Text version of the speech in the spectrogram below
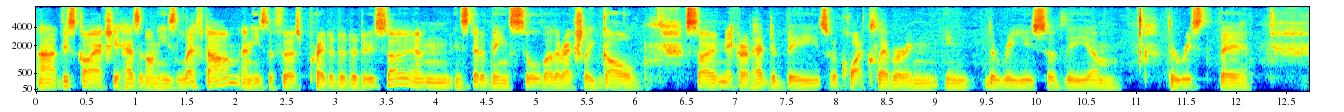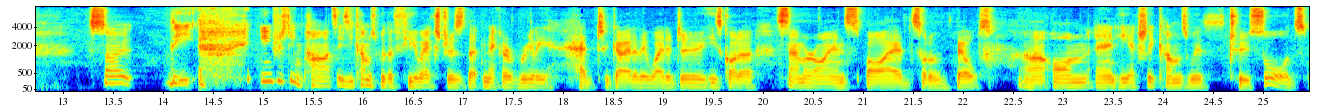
Uh, this guy actually has it on his left arm, and he's the first predator to do so. And instead of being silver, they're actually gold. So NECA have had to be sort of quite clever in, in the reuse of the um, the wrist there. So the interesting parts is he comes with a few extras that NECA really had to go out of their way to do. He's got a samurai inspired sort of belt uh, on, and he actually comes with two swords.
